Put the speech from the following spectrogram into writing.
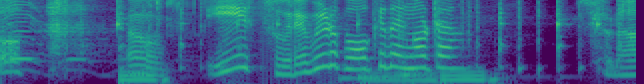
ഓ. ഈ സുരഭിയുടെ പോക്കിത് എങ്ങോട്ടാ? ചേടാ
